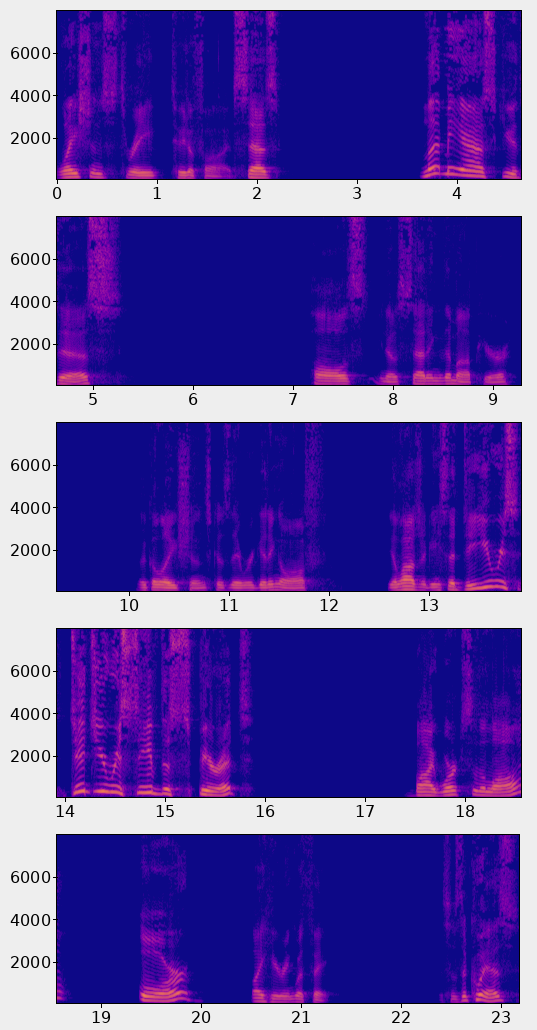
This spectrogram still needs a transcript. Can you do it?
Galatians 3, 2 to 5 says, Let me ask you this. Paul's, you know, setting them up here, the Galatians, because they were getting off theologically. He said, Do you re- Did you receive the Spirit by works of the law or by hearing with faith? This is a quiz.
